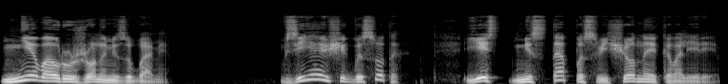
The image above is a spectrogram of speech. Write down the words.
невооруженными зубами. В зияющих высотах есть места, посвященные кавалерии.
